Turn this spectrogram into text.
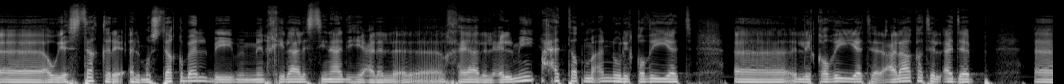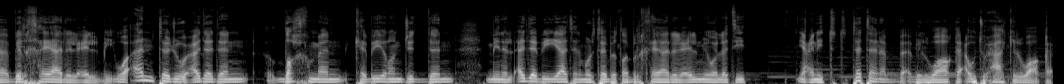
آه، أو يستقرئ المستقبل من خلال استناده على الخيال العلمي. حتى اطمأنوا لقضية آه، لقضية علاقة الأدب بالخيال العلمي وأنتجوا عددا ضخما كبيرا جدا من الأدبيات المرتبطة بالخيال العلمي والتي يعني تتنبأ بالواقع أو تحاكي الواقع.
